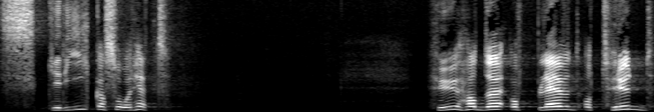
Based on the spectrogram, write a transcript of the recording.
skrik av sårhet. Hun hadde opplevd og trodd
